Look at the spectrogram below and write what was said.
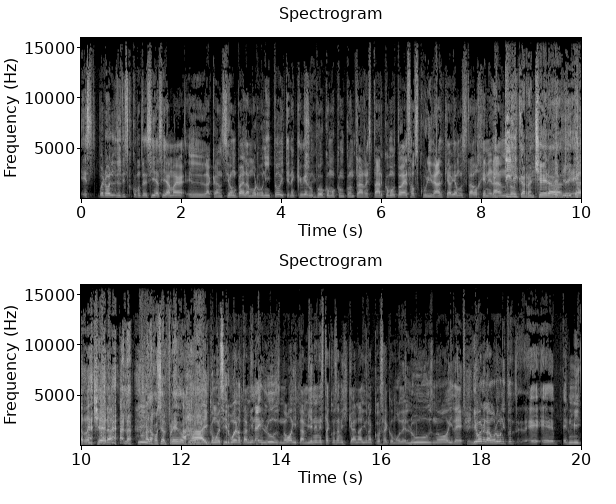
es, bueno, el, disco, como te decía, se llama el- La canción para el amor bonito y tiene que ver un poco como con contrarrestar como toda esa oscuridad que habíamos estado generando. Etílica ranchera. de- Etílica ranchera. a, la, Y- a la José Alfredo. Ajá, claro. y como decir, bueno, también hay luz, ¿no? Y también en esta cosa mexicana hay una cosa como de luz, ¿no? Y de... Y bueno, el amor bonito eh, eh, en mi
